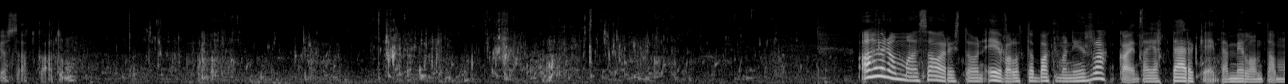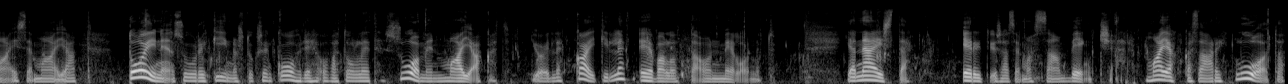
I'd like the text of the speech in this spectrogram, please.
jos sä oot kaatunut. Ahvenanmaan saaristo on Eeva-Lotta Backmanin rakkainta ja tärkeintä melontamaisemaa ja toinen suuri kiinnostuksen kohde ovat olleet Suomen majakat, joille kaikille Eeva-Lotta on melonnut. Ja näistä erityisasemassa on Bengtskär, majakkasaari Luoto,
